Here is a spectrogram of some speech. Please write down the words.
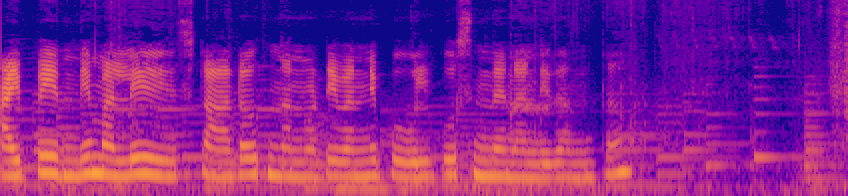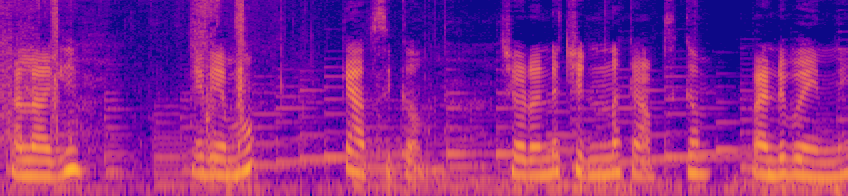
అయిపోయింది మళ్ళీ స్టార్ట్ అవుతుంది అనమాట ఇవన్నీ పువ్వులు పూసిందేనండి ఇదంతా. అలాగే ఇదేమో క్యాప్సికమ్. చూడండి చిన్న క్యాప్సికమ్ పండిపోయింది.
